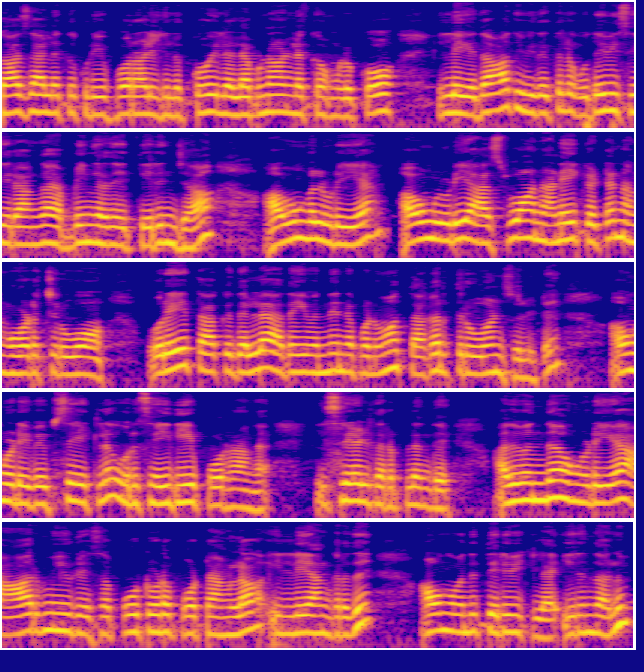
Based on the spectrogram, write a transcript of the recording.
காசாவில் இருக்கக்கூடிய போராளிகளுக்கோ இல்லை லெபனானில் இருக்கவங்களுக்கோ இல்லை ஏதாவது விதத்தில் உதவி செய்கிறாங்க அப்படிங்கிறத தெரிஞ்சால் அவங்களுடைய அவங்களுடைய அஸ்வான் அணைக்கட்டை நாங்கள் உடச்சிருவோம். ஒரே தாக்குதலில் அதை வந்து என்ன பண்ணுவோம்? தகர்த்துருவோம்னு சொல்லிட்டு அவங்களுடைய வெப்சைட்டில் ஒரு செய்தியை போடுறாங்க இஸ்ரேல் தரப்புலேருந்து அது வந்து அவங்களுடைய ஆர்மியுடைய சப்போர்ட்டோட போட்டாங்களா இல்லையாங்கிறது அவங்க வந்து தெரிவிக்கல. இருந்தாலும்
